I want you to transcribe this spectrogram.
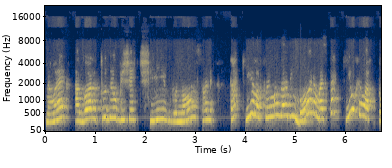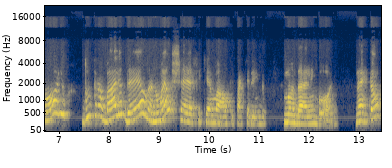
não é? Agora tudo é objetivo. Nossa, olha, tá aqui, ela foi mandada embora, mas tá aqui o relatório do trabalho dela, não é o chefe que é mal que está querendo mandar ela embora. Né? Então,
